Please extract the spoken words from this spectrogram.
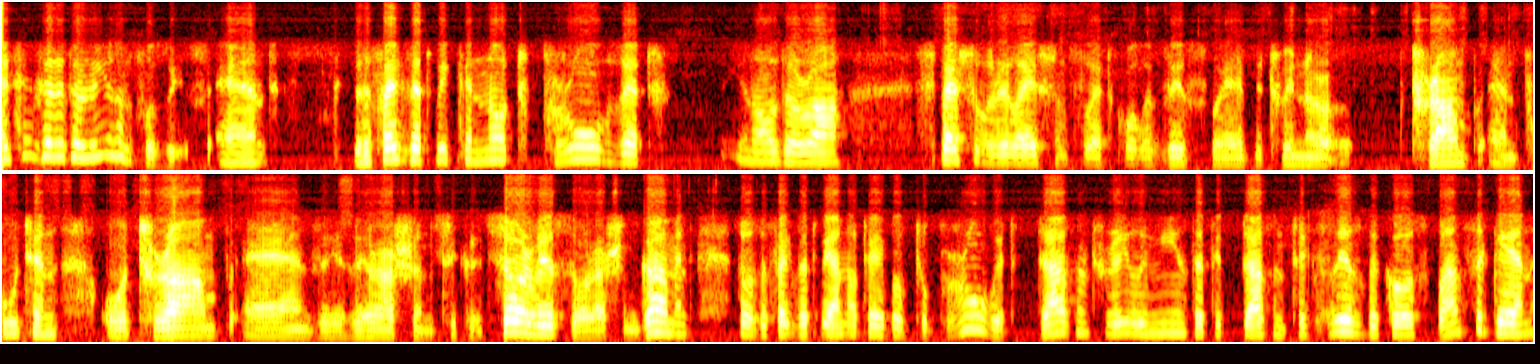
I think there is a reason for this. And the fact that we cannot prove that, you know, there are special relations, let's call it this way, between uh, Trump and Putin, or Trump and the, the, Russian Secret Service or Russian government. So the fact that we are not able to prove it doesn't really mean that it doesn't exist because, once again,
